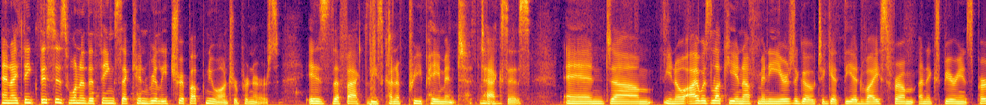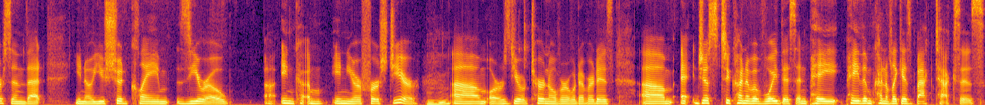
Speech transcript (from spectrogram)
and I think this is one of the things that can really trip up new entrepreneurs is the fact these kind of prepayment taxes. And, um, you know, I was lucky enough many years ago to get the advice from an experienced person that, you know, you should claim zero uh, income in your first year um, or zero turnover or whatever it is um, eh, just to kind of avoid this and pay pay them kind of like as back taxes.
